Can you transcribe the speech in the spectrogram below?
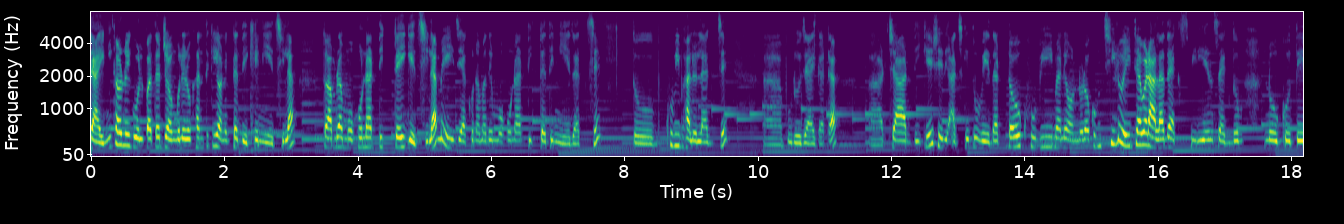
যাইনি, কারণ ওই গোলপাতার জঙ্গলের ওখান থেকেই অনেকটা দেখে নিয়েছিলাম। তো আমরা মোহনার দিকটাই গেছিলাম, এই যে এখন আমাদের মোহনার দিকটাতে নিয়ে যাচ্ছে। তো খুবই ভালো লাগছে পুরো জায়গাটা। আর চারদিকে সে আজকে তো ওয়েদারটাও খুবই মানে অন্যরকম ছিল। এইটা আবার আলাদা এক্সপিরিয়েন্স একদম। নৌকোতে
